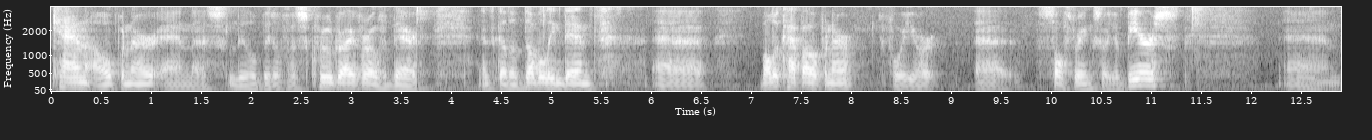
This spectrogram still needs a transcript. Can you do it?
can opener and a little bit of a screwdriver over there. And it's got a double indent uh, bottle cap opener for your uh, soft drinks or your beers. And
